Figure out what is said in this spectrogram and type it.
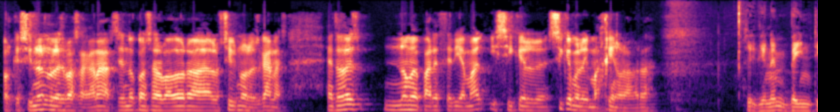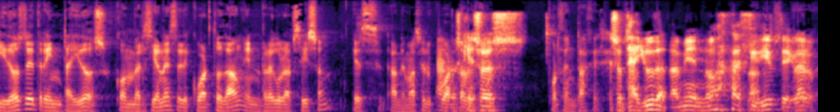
porque si no no les vas a ganar. Siendo conservador a los Chiefs no les ganas. Entonces no me parecería mal y sí que sí que me lo imagino, la verdad. Sí, tienen 22 de 32 conversiones de cuarto down en regular season, que es además el cuarto es que eso es porcentajes. Eso te ayuda también, ¿no? A decidirte, claro.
